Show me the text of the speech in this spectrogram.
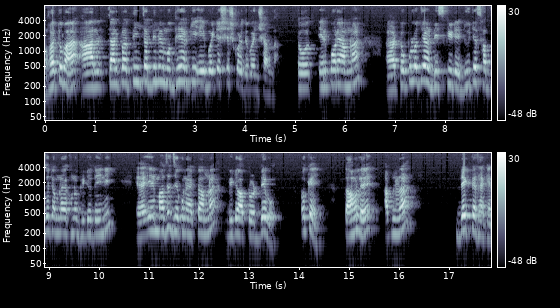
হয়তোবা আর চার পাঁচ, তিন চার দিনের মধ্যে আর কি এই বইটা শেষ করে দেবো ইনশাল্লাহ তো এরপরে আমরা টোপোলজি আর ডিসক্রিট এই দুইটা সাবজেক্ট আমরা এখনও ভিডিও দেইনি। এর মাঝে যে কোনো একটা আমরা ভিডিও আপলোড দেব। ওকে তাহলে আপনারা দেখতে থাকেন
